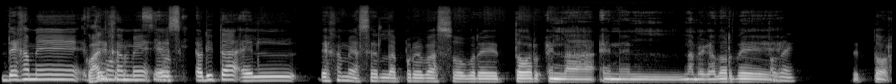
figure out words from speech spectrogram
Déjame, ¿Cuál? déjame, es, ahorita el, déjame hacer la prueba sobre Tor en la, en el navegador de, de Tor.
